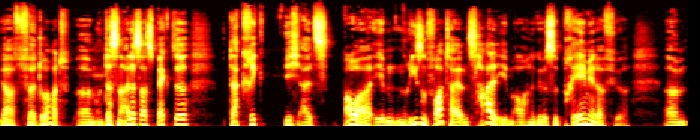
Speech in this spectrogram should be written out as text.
ja, verdorrt. Ähm, und das sind alles Aspekte, da kriege ich als Bauer eben einen riesen Vorteil und zahle eben auch eine gewisse Prämie dafür. Ähm,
